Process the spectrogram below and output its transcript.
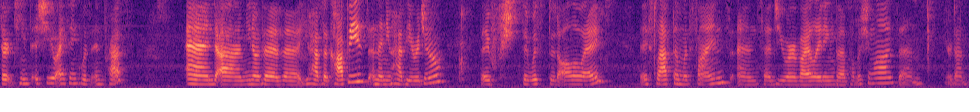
13th issue i think was in press. And um, you know the, the you have the copies and then you have the original. They they whisked it all away. They slapped them with fines and said you are violating the publishing laws and you're done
